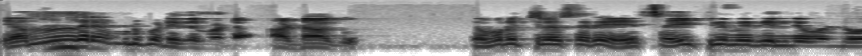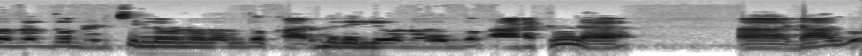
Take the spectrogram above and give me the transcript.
అందరూ ఎమ్మడి పడేది అనమాట ఆ డాగ్ ఎవరు వచ్చినా సరే సైకిల్ మీద వెళ్ళేవాడిని వదలదు నడిచి వెళ్ళేవాడిని వదలదు కారు మీద వెళ్ళేవాడిని వదలదు ఆ రకంగా ఆ డాగు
